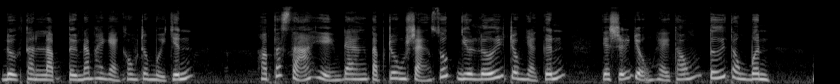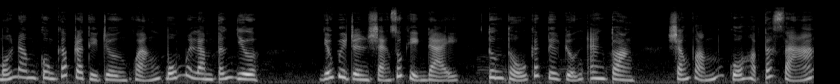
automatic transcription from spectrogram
được thành lập từ năm 2019. Hợp tác xã hiện đang tập trung sản xuất dưa lưới trong nhà kính và sử dụng hệ thống tưới thông minh, mỗi năm cung cấp ra thị trường khoảng 45 tấn dưa. Với quy trình sản xuất hiện đại, tuân thủ các tiêu chuẩn an toàn, sản phẩm của hợp tác xã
